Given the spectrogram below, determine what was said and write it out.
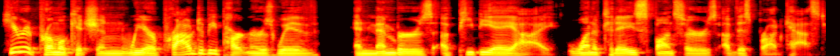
Here at Promo Kitchen, we are proud to be partners with and members of PPAI, one of today's sponsors of this broadcast.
